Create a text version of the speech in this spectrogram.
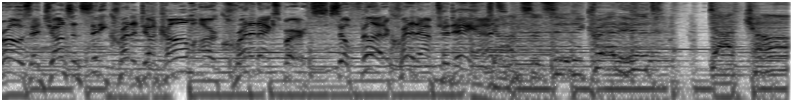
pros at JohnsonCityCredit.com are credit experts. So fill out a credit app today at JohnsonCityCredit.com.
